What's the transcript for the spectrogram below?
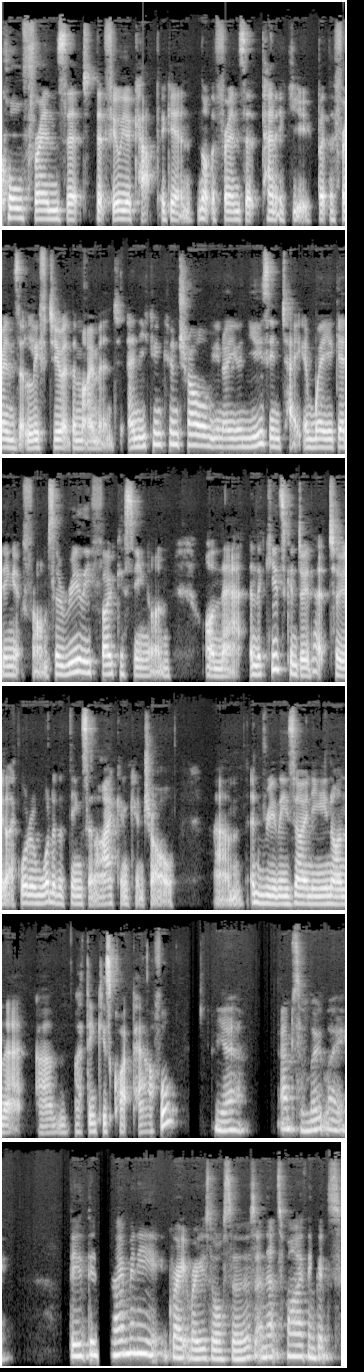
call friends that, that fill your cup again, not the friends that panic you, but the friends that lift you at the moment. And you can control, you know, your news intake and where you're getting it from. So really focusing on, on that. And the kids can do that too. Like what are, what are the things that I can control? Um, and really zoning in on that, um, I think is quite powerful. Yeah, absolutely. There, there's so many great resources, and that's why I think it's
